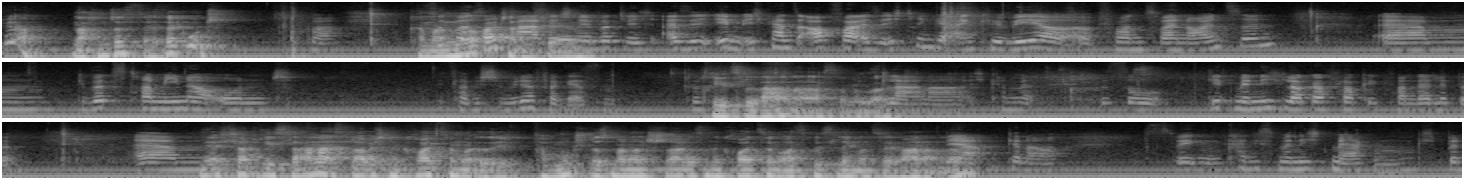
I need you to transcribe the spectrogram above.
ja, machen das sehr, sehr gut. super. Kann man Super nur sympathisch, nee, weiterempfehlen. wirklich. Also eben, ich kann es auch vor, also ich trinke ein Cuvée äh, von 2019, ähm, Gewürztraminer und jetzt habe ich schon wieder vergessen. Das- Rieslana hast du gesagt. Rieslana. Ich kann mir, das so, geht mir nicht locker flockig von der Lippe. Ähm, Ja, ich glaube, Rieslana ist, glaube ich, eine Kreuzung, also ich vermute, dass man dann schnell ist eine Kreuzung aus Riesling und Silvaner. Ne? Ja, genau. Deswegen kann ich es mir nicht merken. Ich bin,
